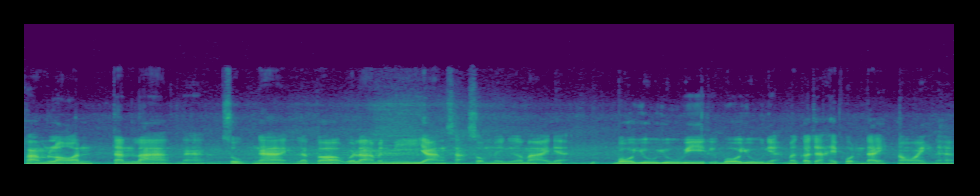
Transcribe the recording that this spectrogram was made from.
ความร้อนด้านล่างนะฮะสูบง่าย แล้วก็เวลามันมียางสะสมในเนื้อไม้เนี่ยโบ UUV หรือโบ U เนี่ยมันก็จะให้ผลได้น้อยนะฮะ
